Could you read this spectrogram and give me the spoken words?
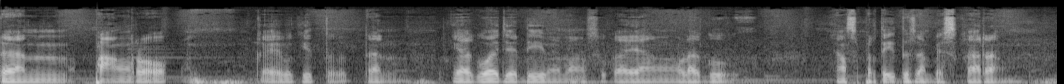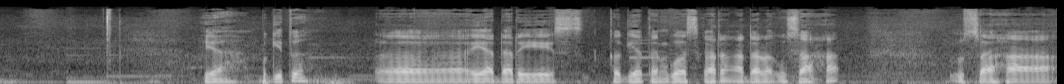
dan punk rock kayak begitu. Dan ya gua jadi memang suka yang lagu yang seperti itu sampai sekarang. Ya begitu. Eh, ya dari kegiatan gua sekarang adalah usaha usaha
